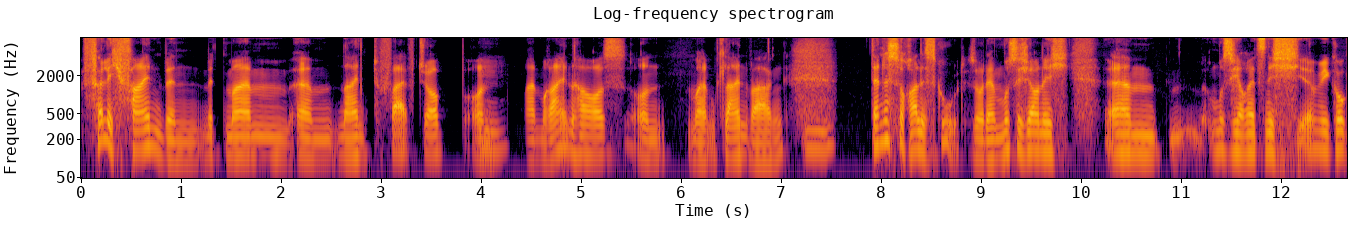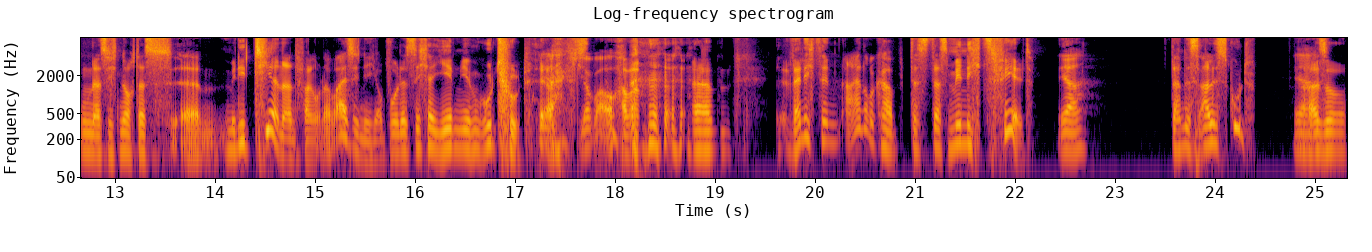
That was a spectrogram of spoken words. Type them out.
völlig fein bin mit meinem ähm, 9-to-5-Job und mhm. meinem Reihenhaus und meinem Kleinwagen, mhm. Dann ist doch alles gut. So, dann muss ich auch nicht, ähm, muss ich auch jetzt nicht irgendwie gucken, dass ich noch das ähm, Meditieren anfange oder weiß ich nicht, obwohl das sicher jedem, jedem gut tut. Ja, ich glaube auch. Aber ähm, wenn ich den Eindruck habe, dass, dass mir nichts fehlt, ja. dann ist alles gut. Ja. Also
